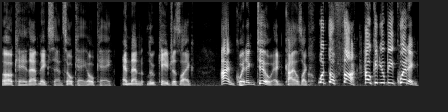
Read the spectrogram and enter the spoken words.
Okay, that makes sense. Okay, okay. And then Luke Cage is like, I'm quitting too. And Kyle's like, What the fuck? How could you be quitting? And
